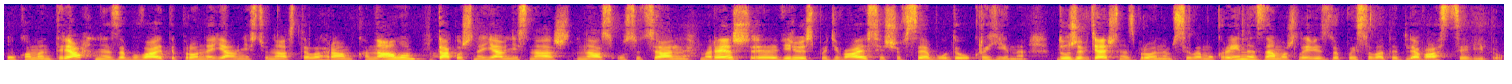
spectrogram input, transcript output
у коментарях. Не забувайте про наявність у нас телеграм-каналу, також наявність наш нас у соціальних мереж. Е, Вірю і сподіваюся, що все буде Україна. Дуже вдячна Збройним силам України за можливість записувати для вас це відео.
